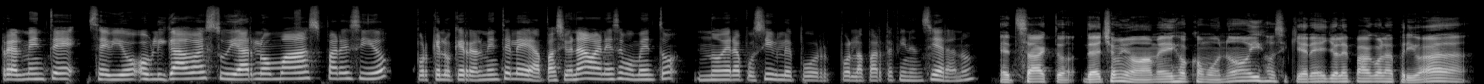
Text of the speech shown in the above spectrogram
realmente se vio obligado a estudiar lo más parecido porque lo que realmente le apasionaba en ese momento no era posible por, por la parte financiera, ¿no? Exacto. De hecho, mi mamá me dijo como, no, hijo, si quiere yo le pago la privada.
